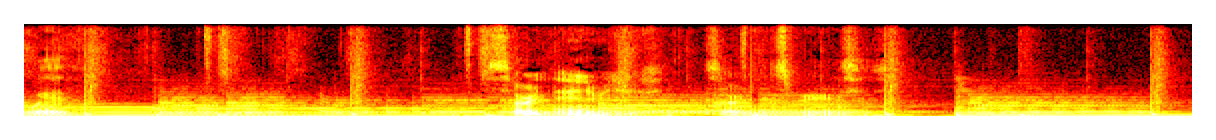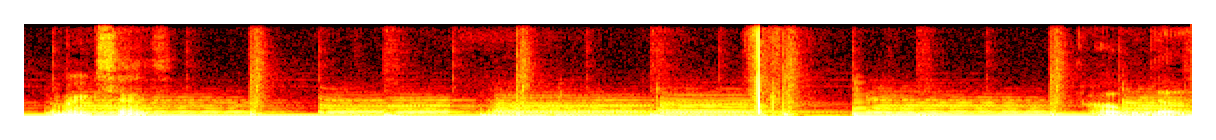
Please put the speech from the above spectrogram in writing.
with certain energies, certain experiences. Makes sense. Hope it does.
